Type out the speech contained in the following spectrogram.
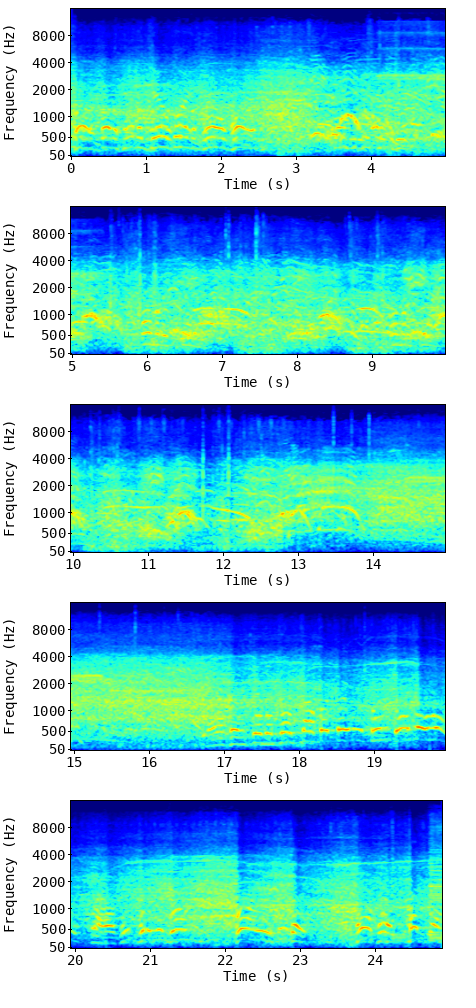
Caught by the Phantoms, Gerald Griffin, Darrell Bryant. Jonathan dribble number 33, Daniel Wright. Clouds into the end zone for touchdown.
